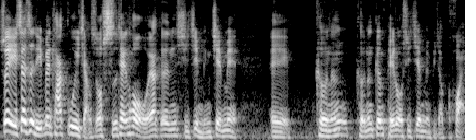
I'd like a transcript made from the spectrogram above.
所以在这里面他故意讲说，十天后我要跟习近平见面，哎。可能可能跟裴洛西见面比较快，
